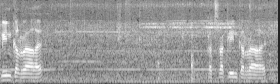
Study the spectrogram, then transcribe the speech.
क्लीन कर रहा है। कचरा क्लीन कर रहा है।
